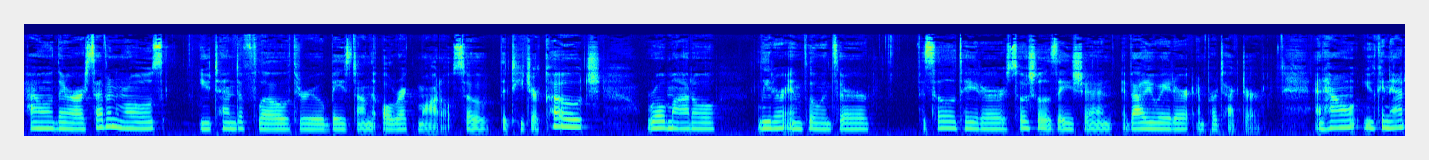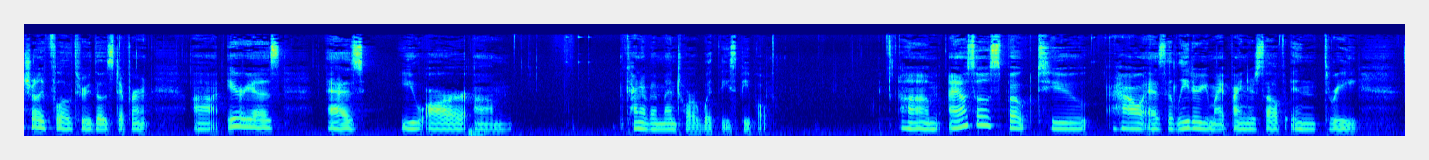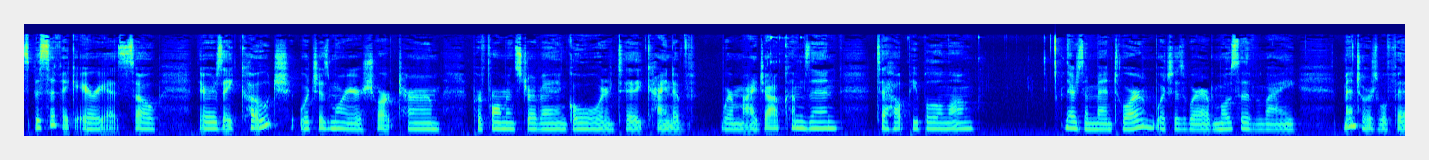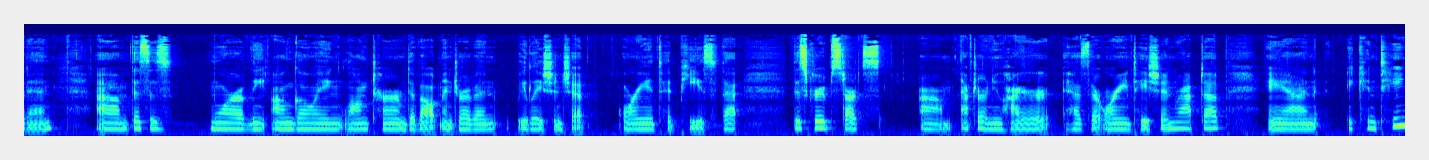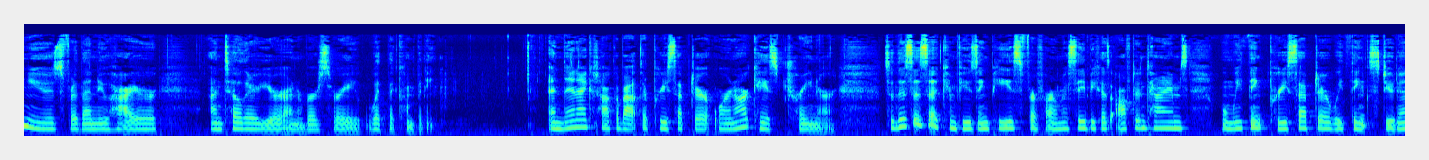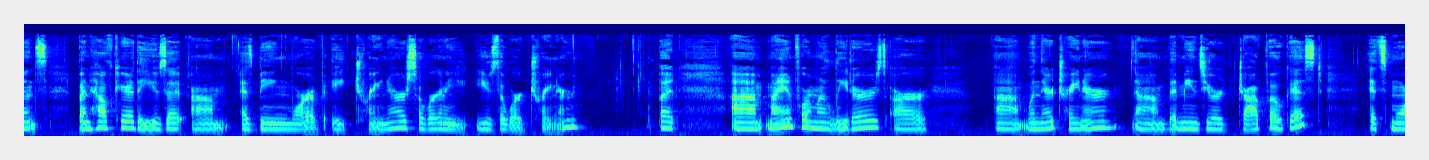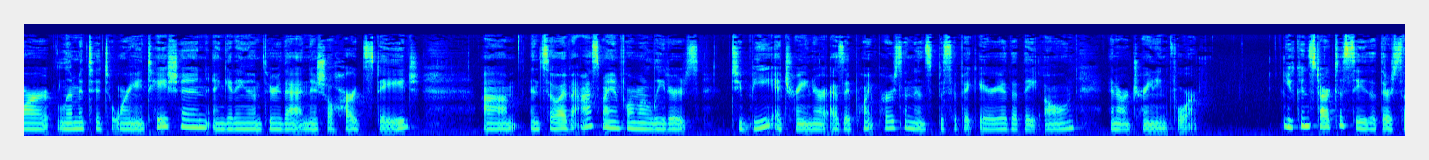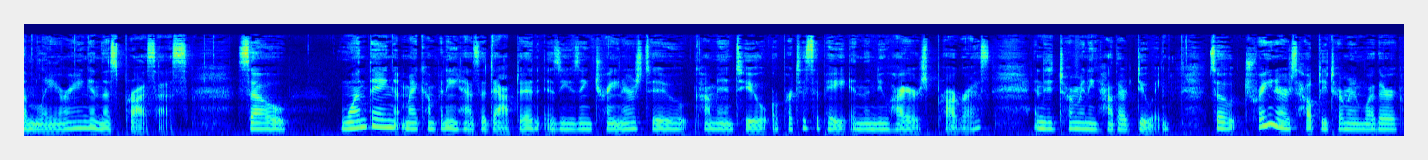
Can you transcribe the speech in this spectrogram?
How there are seven roles you tend to flow through based on the Ulrich model. So the teacher coach, role model, leader influencer, facilitator, socialization, evaluator, and protector. And how you can naturally flow through those different uh, areas as you are um, kind of a mentor with these people. Um, I also spoke to how, as a leader, you might find yourself in three specific areas. So, there's a coach, which is more your short term, performance driven, goal oriented kind of where my job comes in to help people along. There's a mentor, which is where most of my mentors will fit in. Um, this is more of the ongoing, long term, development driven, relationship oriented piece that this group starts um, after a new hire has their orientation wrapped up and it continues for the new hire until their year anniversary with the company. And then I could talk about the preceptor, or in our case, trainer. So, this is a confusing piece for pharmacy because oftentimes when we think preceptor, we think students, but in healthcare, they use it um, as being more of a trainer. So, we're going to use the word trainer. But um, my informal leaders are, um, when they're trainer, um, that means you're job focused. It's more limited to orientation and getting them through that initial hard stage. Um, and so I've asked my informal leaders to be a trainer as a point person in a specific area that they own and are training for. You can start to see that there's some layering in this process. So, one thing my company has adapted is using trainers to come into or participate in the new hires progress and determining how they're doing. So, trainers help determine whether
